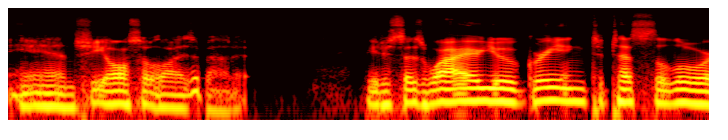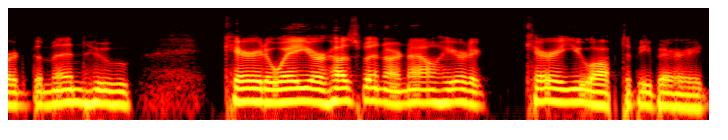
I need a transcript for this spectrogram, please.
and she also lies about it. Peter says, Why are you agreeing to test the Lord? The men who carried away your husband are now here to carry you off to be buried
